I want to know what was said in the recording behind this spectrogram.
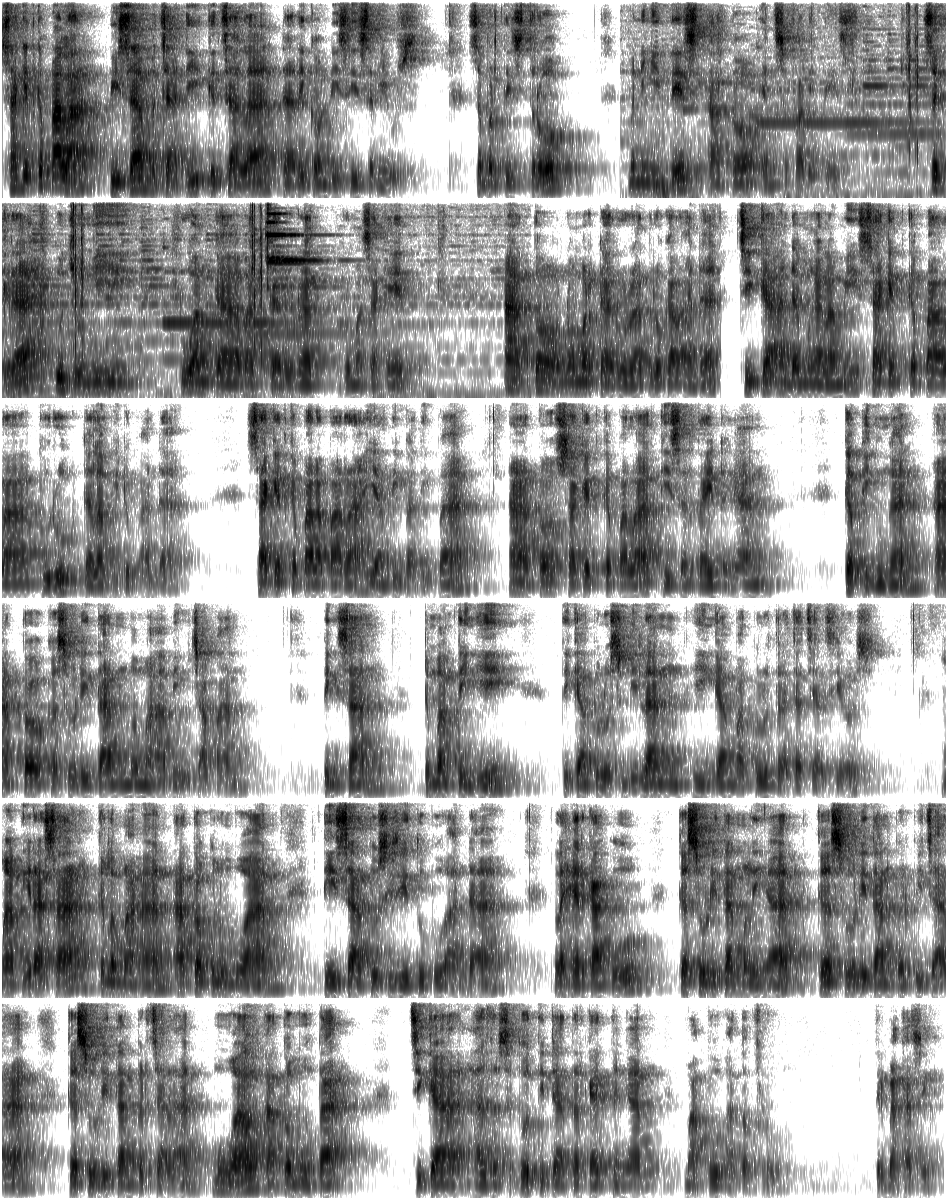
Sakit kepala bisa menjadi gejala dari kondisi serius, seperti stroke, meningitis, atau ensefalitis. Segera kunjungi ruang gawat darurat rumah sakit atau nomor darurat lokal Anda jika Anda mengalami sakit kepala buruk dalam hidup Anda. Sakit kepala parah yang tiba-tiba atau sakit kepala disertai dengan kebingungan atau kesulitan memahami ucapan, pingsan, demam tinggi 39 hingga 40 derajat Celcius, mati rasa, kelemahan atau kelumpuhan di satu sisi tubuh Anda, leher kaku, kesulitan melihat, kesulitan berbicara, kesulitan berjalan, mual atau muntah, jika hal tersebut tidak terkait dengan mabuk atau flu. Terima kasih.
